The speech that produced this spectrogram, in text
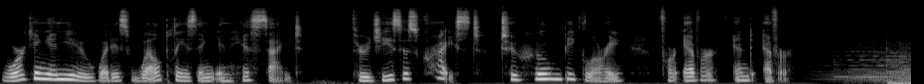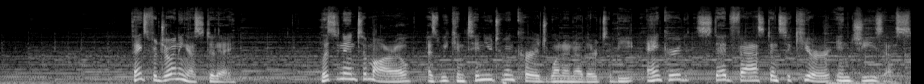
working in you what is well pleasing in his sight, through Jesus Christ, to whom be glory forever and ever. Thanks for joining us today. Listen in tomorrow as we continue to encourage one another to be anchored, steadfast, and secure in Jesus.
